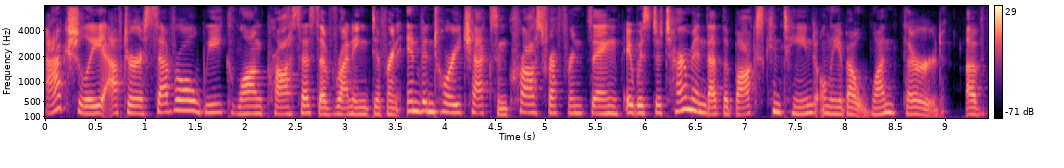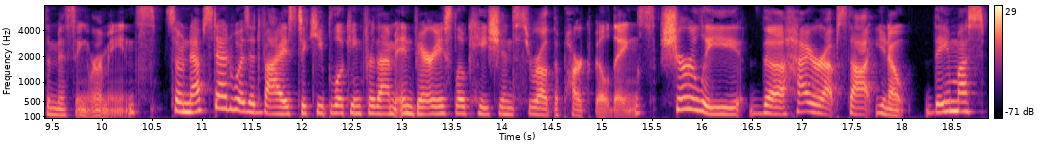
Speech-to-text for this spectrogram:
Actually, after a several week long process of running different inventory checks and cross referencing, it was determined that the box contained only about one third of the missing remains. So Nepstad was advised to keep looking for them in various locations throughout the park buildings. Surely the higher ups thought, you know, they must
